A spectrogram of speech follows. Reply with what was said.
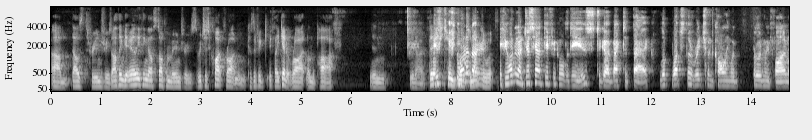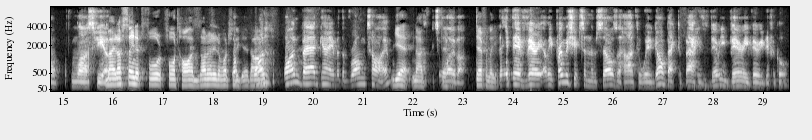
Um, that was through injuries. I think the only thing they'll stop them are injuries, which is quite frightening because if it, if they get it right on the park, then you know they're If- just too if you good to not know- do it. if you want to know just how difficult it is to go back to back, look, watch the Richmond Collingwood preliminary final from last year. Mate, I've seen it four four times. I don't need to watch it again. One, one bad game at the wrong time, Yeah, no, it's all over. Definitely. They're, they're very. I mean, premierships in themselves are hard to win. Going back to back is very, very, very difficult.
